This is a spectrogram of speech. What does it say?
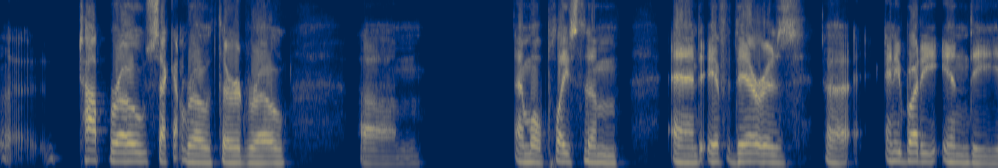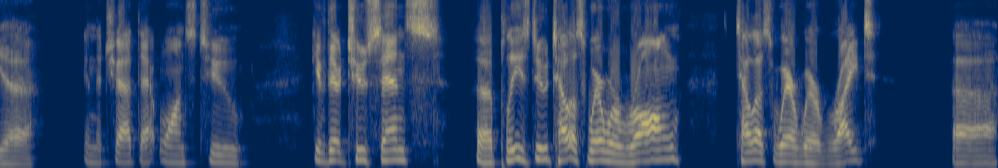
uh, top row, second row, third row, um, and we'll place them. And if there is uh, anybody in the uh, in the chat that wants to give their two cents, uh, please do tell us where we're wrong. Tell us where we're right. Uh,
